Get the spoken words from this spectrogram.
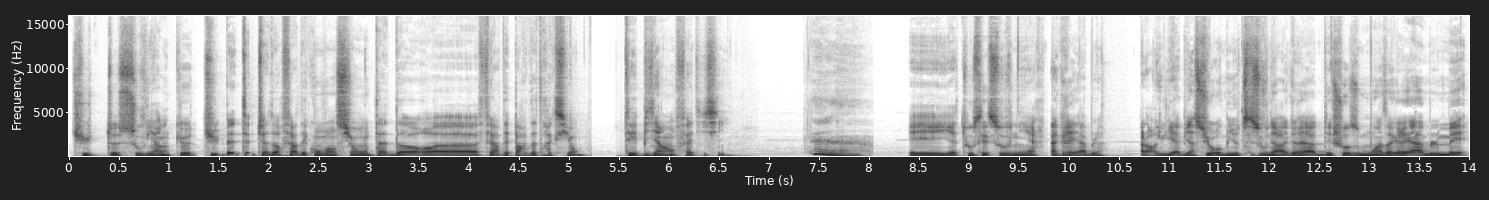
tu te souviens que tu, bah, tu adores faire des conventions, t'adores euh, faire des parcs d'attractions. T'es bien en fait ici. Ah. Et il y a tous ces souvenirs agréables. Alors il y a bien sûr au milieu de ces souvenirs agréables des choses moins agréables, mais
